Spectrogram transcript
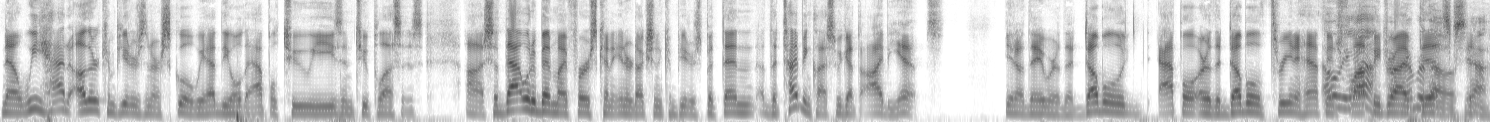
Now we had other computers in our school. We had the old Apple IIe's and two pluses. Uh, so that would have been my first kind of introduction to computers. But then the typing class, we got the IBMs. You know, they were the double Apple or the double three and a half inch Oh, yeah. floppy drive discs. those, yeah.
